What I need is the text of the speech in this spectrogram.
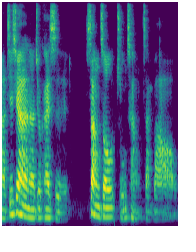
那接下来呢，就开始上周主场战报。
